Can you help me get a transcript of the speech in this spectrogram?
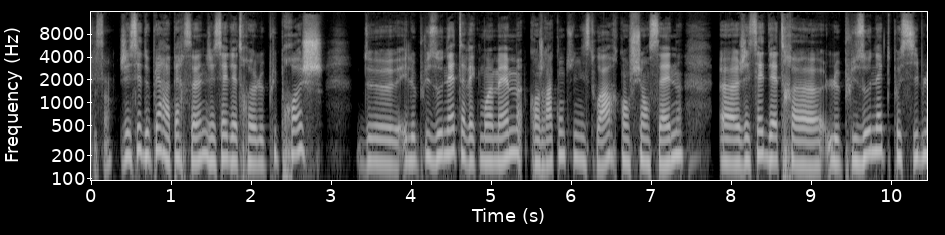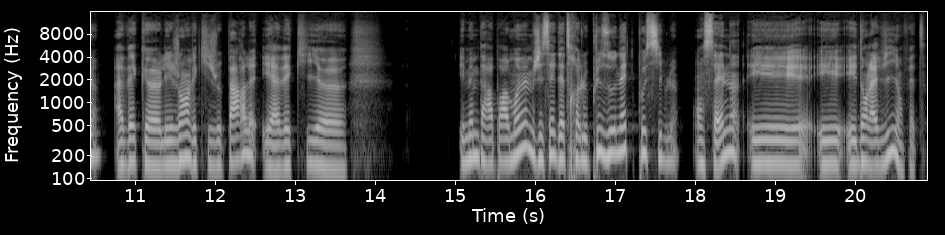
C'est ça? J'essaie de plaire à personne, j'essaie d'être le plus proche de, et le plus honnête avec moi-même quand je raconte une histoire, quand je suis en scène. Euh, j'essaie d'être euh, le plus honnête possible avec euh, les gens avec qui je parle et avec qui. et même par rapport à moi-même, j'essaie d'être le plus honnête possible en scène et, et, dans la vie, en fait.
